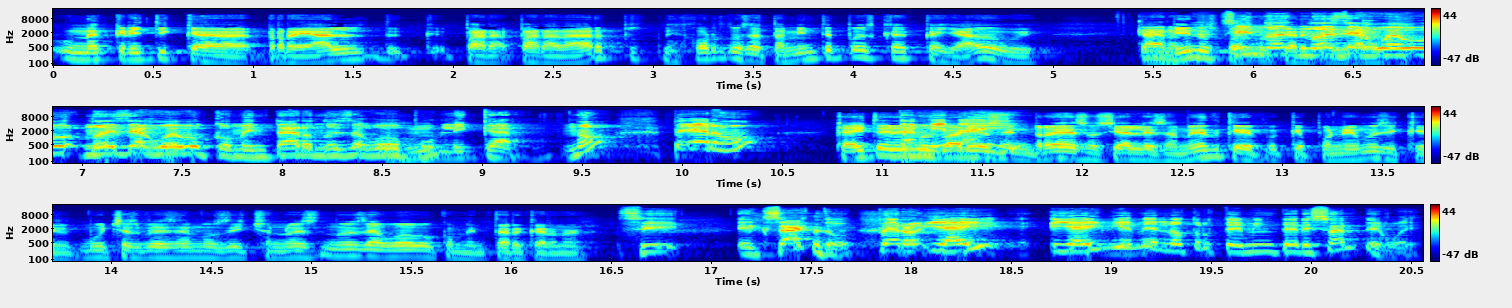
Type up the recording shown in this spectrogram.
una crítica real para, para dar, pues mejor, o sea, también te puedes quedar callado, güey. También nos sí, no, no es de a huevo, no es de a huevo comentar o no es de a huevo publicar, ¿no? Pero que ahí tenemos varios en redes sociales, Ahmed, que, que, ponemos y que muchas veces hemos dicho, no es, no es de a huevo comentar, carnal. Sí, exacto. Pero y ahí, y ahí viene el otro tema interesante, güey.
